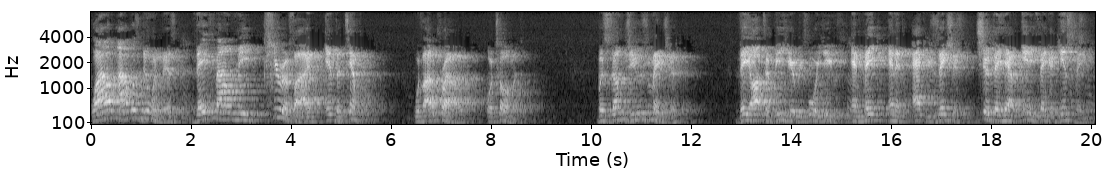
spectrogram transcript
While I was doing this, they found me purified in the temple without a crowd or tumult. But some Jews from Asia, they ought to be here before you and make an accusation should they have anything against me.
